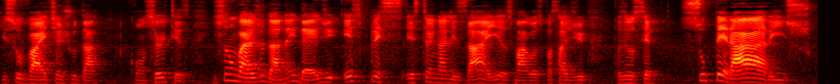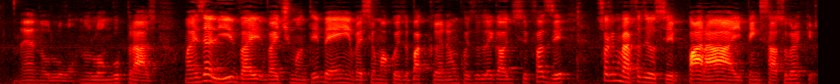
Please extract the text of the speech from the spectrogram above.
Isso vai te ajudar com certeza. Isso não vai ajudar na ideia de externalizar aí as mágoas passadas, de fazer você superar isso né, no, no longo prazo. Mas ali vai, vai te manter bem, vai ser uma coisa bacana, é uma coisa legal de se fazer. Só que não vai fazer você parar e pensar sobre aquilo.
